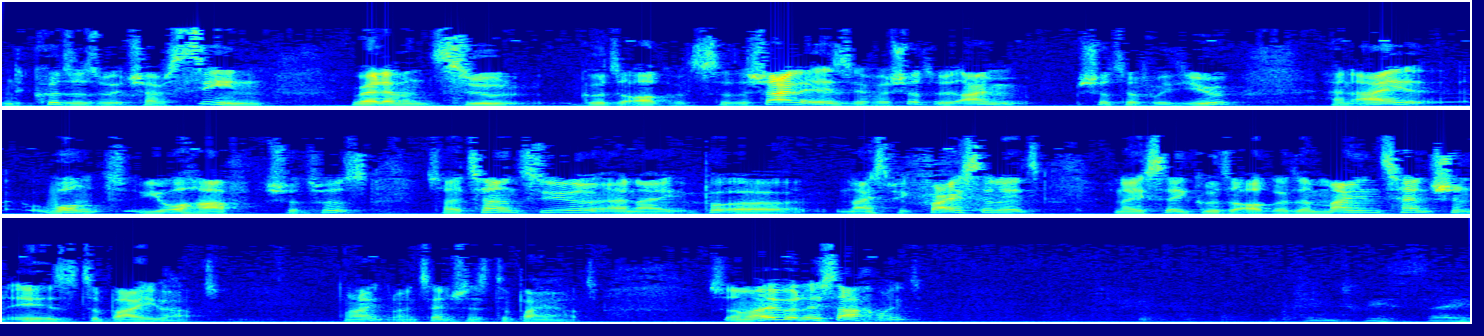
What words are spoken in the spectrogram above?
the, the which I've seen relevant to goods or goods. So the shaila is, if a shutuf, I'm with you, and I want your half shutfus, so I turn to you and I put a nice big price on it, and I say goods or goods, and my intention is to buy you out. Right? My intention is to buy out. So am I over Leisachmit? Didn't we say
